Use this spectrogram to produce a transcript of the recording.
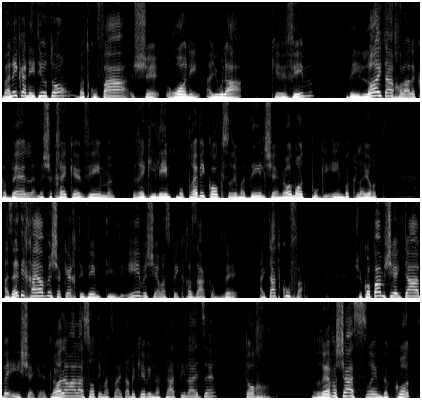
ואני קניתי אותו בתקופה שרוני, היו לה כאבים, והיא לא הייתה יכולה לקבל משככי כאבים רגילים, כמו פרוויקוקס, רימדיל, שהם מאוד מאוד פוגעים בכליות. אז הייתי חייב משכך כאבים טבעי ושיהיה מספיק חזק, והייתה תקופה שכל פעם שהיא הייתה באי שקט, לא יודע מה לעשות עם עצמה, הייתה בכאבים, נתתי לה את זה, תוך רבע שעה, 20 דקות,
